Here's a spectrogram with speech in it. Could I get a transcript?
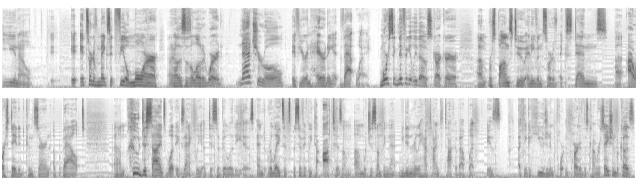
you know, it, it sort of makes it feel more, I know this is a loaded word, natural if you're inheriting it that way. More significantly though, Scarker um, responds to and even sort of extends uh, our stated concern about um, who decides what exactly a disability is and relates it specifically to autism, um, which is something that we didn't really have time to talk about, but is, I think, a huge and important part of this conversation because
